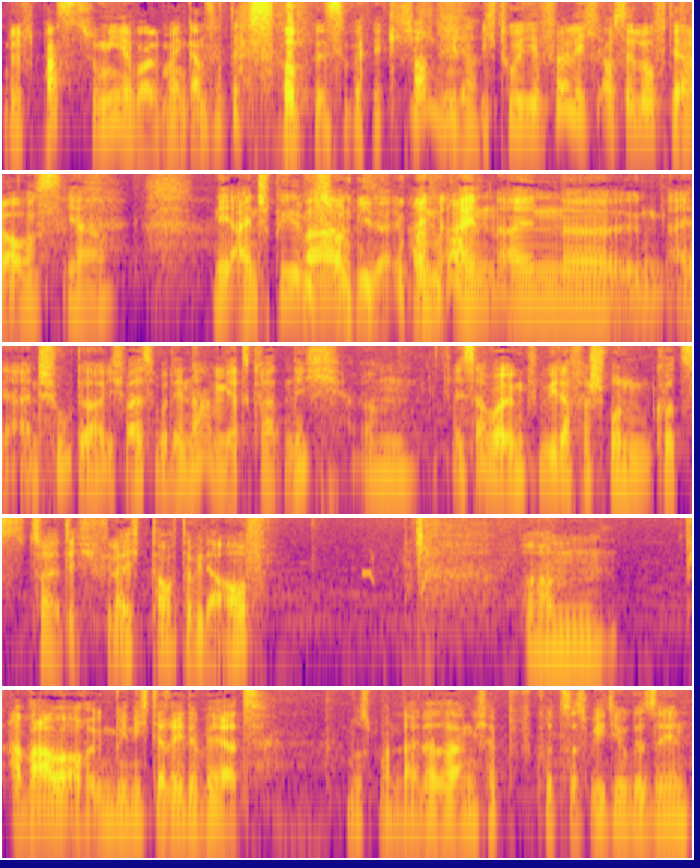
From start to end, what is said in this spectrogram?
Das passt zu mir, weil mein ganzer Desktop ist weg. Schon wieder. Ich, ich tue hier völlig aus der Luft heraus. Ja. Nee, ein Spiel war Schon wieder. Ein, ein, ein, äh, ein, ein Shooter, ich weiß aber den Namen jetzt gerade nicht, ähm, ist aber irgendwie wieder verschwunden kurzzeitig. Vielleicht taucht er wieder auf. Ähm, war aber auch irgendwie nicht der Rede wert, muss man leider sagen. Ich habe kurz das Video gesehen.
